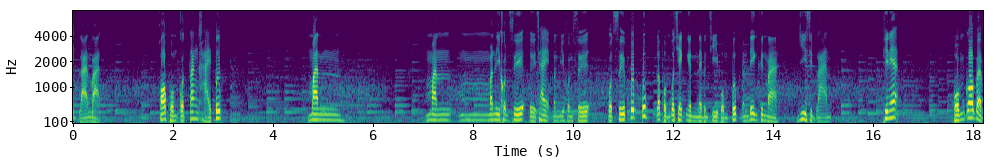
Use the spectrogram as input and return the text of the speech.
10 ล้านบาท พอผมกดตั้งขายปุ๊บ มัน มันมันมีคนซื้อเออใช่ มันมีคนซื้อกดซื้อปุ๊บปุ๊บแล้วผมก็เช็คเงินในบัญชีผมปุ๊บมันเด้งขึ้นมา 20 ล้าน ทีเนี้ยผมก็แบบ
